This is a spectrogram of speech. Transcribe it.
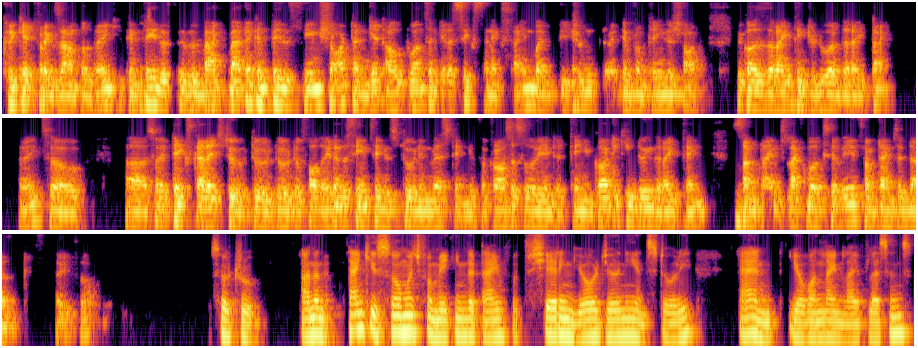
cricket, for example, right, you can play this. The bat, batter can play the same shot and get out once and get a six the next time, but you shouldn't prevent him from playing the shot because it's the right thing to do at the right time, right? So uh, so it takes courage to to to to follow it, and the same thing is true in investing. It's a process oriented thing. You got to keep doing the right thing. Sometimes luck works your way, sometimes it doesn't. Right. So, so true. Anand, thank you so much for making the time for sharing your journey and story and your online life lessons.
